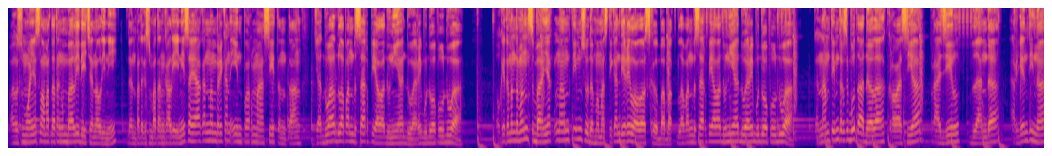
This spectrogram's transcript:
Halo semuanya, selamat datang kembali di channel ini. Dan pada kesempatan kali ini saya akan memberikan informasi tentang jadwal 8 besar Piala Dunia 2022 Oke teman-teman, sebanyak 6 tim sudah memastikan diri lolos ke babak 8 besar Piala Dunia 2022 Keenam tim tersebut adalah Kroasia, Brazil, Belanda, Argentina,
